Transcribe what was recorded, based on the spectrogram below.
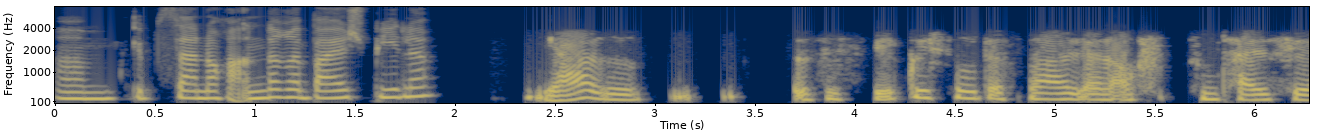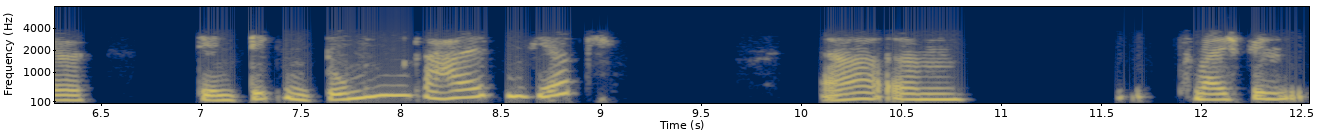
Ähm, Gibt es da noch andere Beispiele? Ja, also es ist wirklich so, dass man dann auch zum Teil für den dicken Dummen gehalten wird. Ja, ähm, zum Beispiel,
